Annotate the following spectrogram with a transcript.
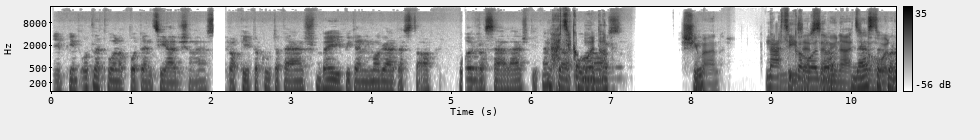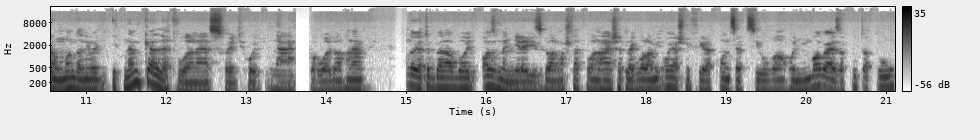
Egyébként ott lett volna potenciálisan rakétakutatás, beépíteni magát ezt a holdra szállást. Itt nem Nácik kellett a volna az, Simán. Nácik a holdon. nácik de ezt holdon. akarom mondani, hogy itt nem kellett volna ez, hogy, hogy nácik a holdon, hanem gondoljatok bele abba, hogy az mennyire izgalmas lett volna, ha esetleg valami olyasmiféle koncepció van, hogy maga ez a kutató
